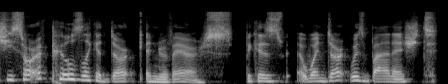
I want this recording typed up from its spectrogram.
she sort of pulls like a Dirk in reverse because when Dirk was banished,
